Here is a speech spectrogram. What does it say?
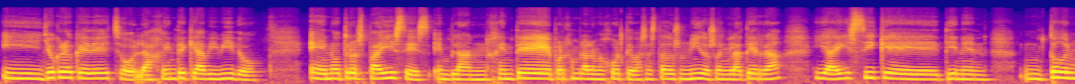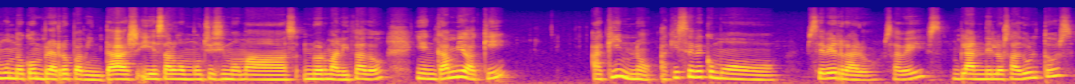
Y yo creo que de hecho la gente que ha vivido en otros países, en plan, gente, por ejemplo, a lo mejor te vas a Estados Unidos o Inglaterra y ahí sí que tienen, mm, todo el mundo compra ropa vintage y es algo muchísimo más normalizado. Y en cambio aquí Aquí no, aquí se ve como... se ve raro, ¿sabéis? En plan, de los adultos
